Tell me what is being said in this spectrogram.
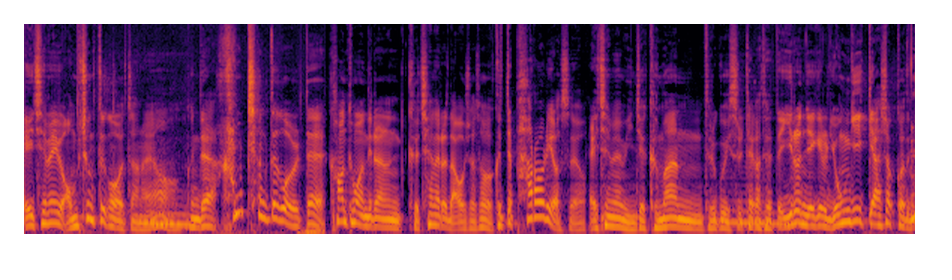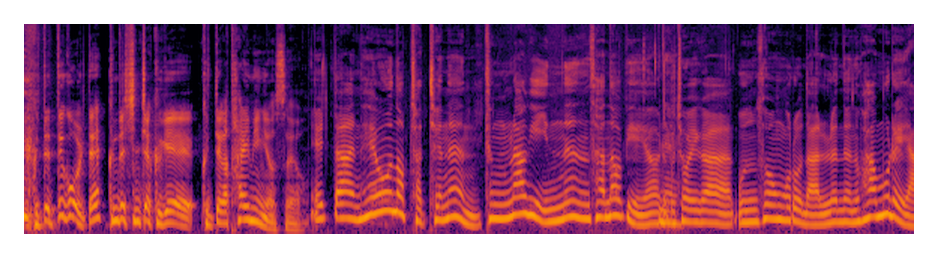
HMM이 엄청 뜨거웠잖아요. 음. 근데 한창 뜨거울 때 카운터원이라는 그 채널에 나오셔서 그때 8월이었어요. HMM 이제 그만 들고 있을 때가 됐다. 이런 얘기를 용기 있게 하셨거든요. 그때 뜨거울 때. 근데 진짜 그게 그때가 타이밍이었어요. 일단 해운업 자체는 등락이 있는 산업이에요. 그리고 네. 저희가 운송으로 나르는 화물의 양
